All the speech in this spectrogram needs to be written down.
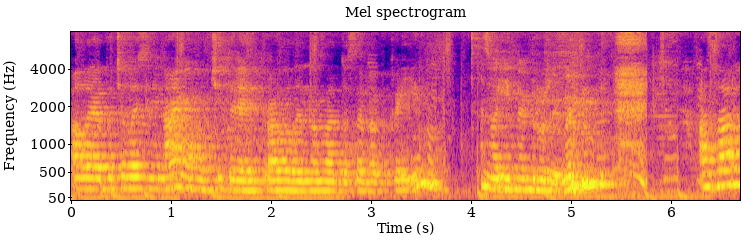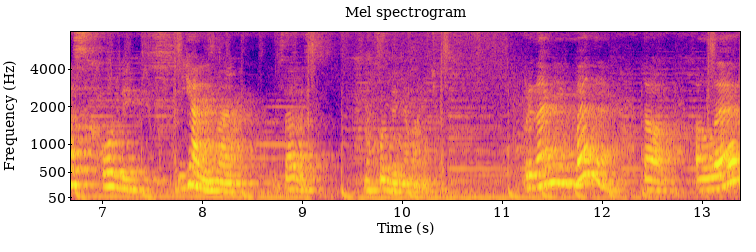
але почалась війна, і мого вчителя відправили назад до себе в країну з вагітною дружиною. А зараз хобі. Я не знаю. Зараз на хобі немає часу. Принаймні в мене так. Але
